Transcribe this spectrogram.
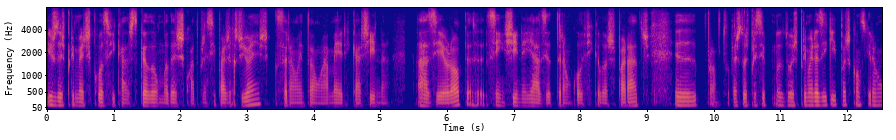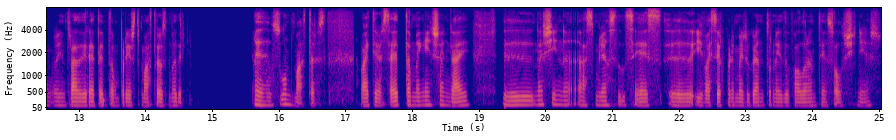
E os dois primeiros classificados de cada uma das quatro principais regiões, que serão então a América, a China, Ásia e Europa, sim, China e Ásia terão qualificadores separados. Uh, pronto, as duas, duas, primeiras equipas conseguiram a entrada direta então para este Masters de Madrid. Uh, o segundo Masters vai ter sede também em Xangai, uh, na China, à semelhança do CS, e vai ser o primeiro grande torneio de Valorant em solo chinês,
